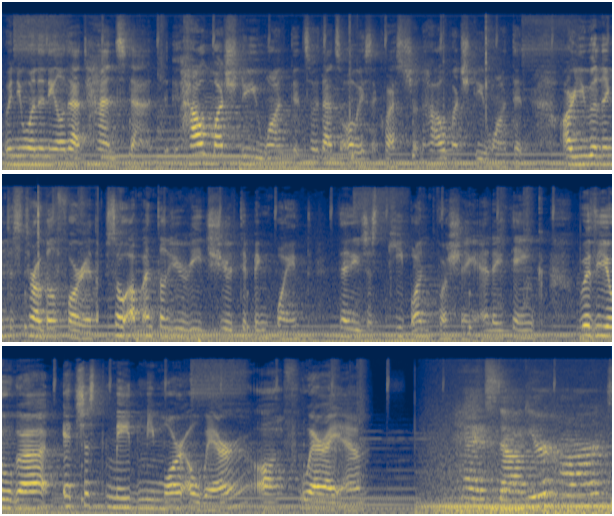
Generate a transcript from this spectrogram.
When you want to nail that handstand, how much do you want it? So that's always a question. How much do you want it? Are you willing to struggle for it? So up until you reach your tipping point, then you just keep on pushing. And I think with yoga, it just made me more aware of where I am. Hands down to your hearts.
